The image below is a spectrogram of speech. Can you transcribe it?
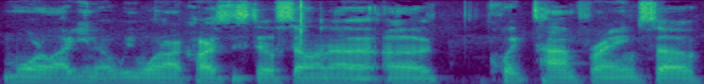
more like, you know, we want our cards to still sell in a, a quick time frame. So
